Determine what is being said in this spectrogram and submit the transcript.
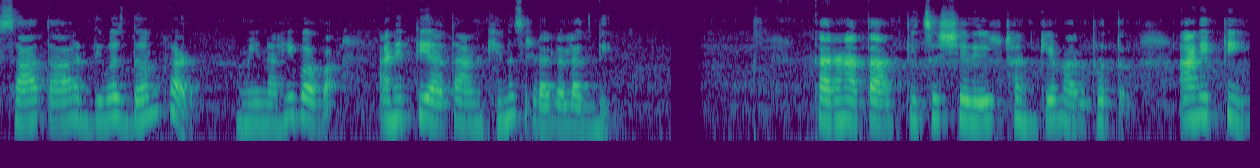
सात आठ दिवस दम काढ? मी नाही बाबा. आणि ती आता आणखीनच रडायला लागली. कारण आता तिचं शरीर ठणके मारत होतं. आणि ती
